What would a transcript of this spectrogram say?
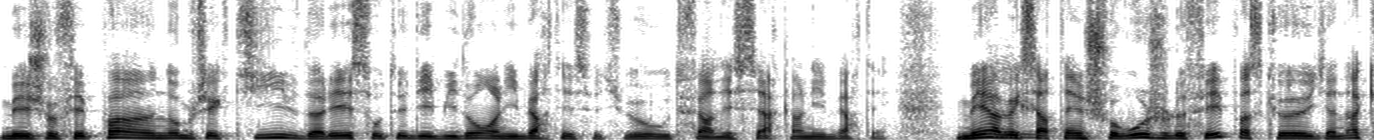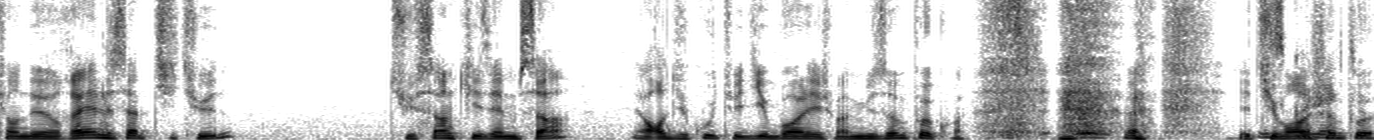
Mais je fais pas un objectif d'aller sauter des bidons en liberté, si tu veux, ou de faire des cercles en liberté. Mais avec mm. certains chevaux, je le fais parce qu'il y en a qui ont de réelles aptitudes tu sens qu'ils aiment ça. Alors du coup, tu dis bon allez, je m'amuse un peu quoi. et tu branches un peu.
